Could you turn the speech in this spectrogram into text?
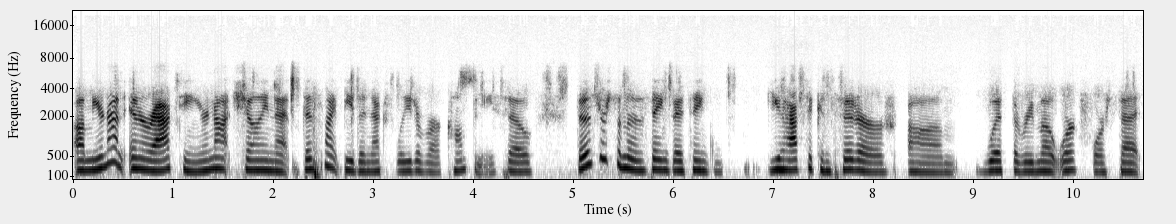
um, you're not interacting. You're not showing that this might be the next leader of our company. So, those are some of the things I think you have to consider um, with the remote workforce. That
